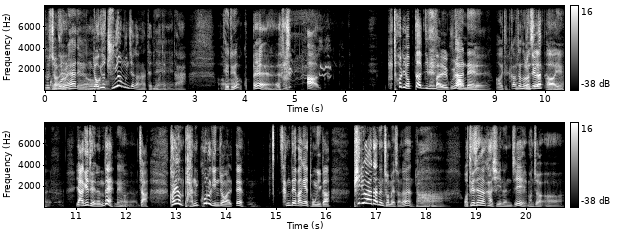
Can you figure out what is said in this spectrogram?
그렇죠. 공부를 예. 해야 돼요. 음, 여기서 중요한 문제가 하나 되는 네. 됩니다. 어, 대두요? 예. 아 털이 없다님 말고요. 아, 네. 아, 깜짝 놀랐어요. 문제가 아, 어, 예. 약이 되는데 네. 어, 자 과연 반코를 인정할 때 음. 상대방의 동의가 필요하다는 점에서는 아. 어떻게 생각하시는지 먼저 어,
